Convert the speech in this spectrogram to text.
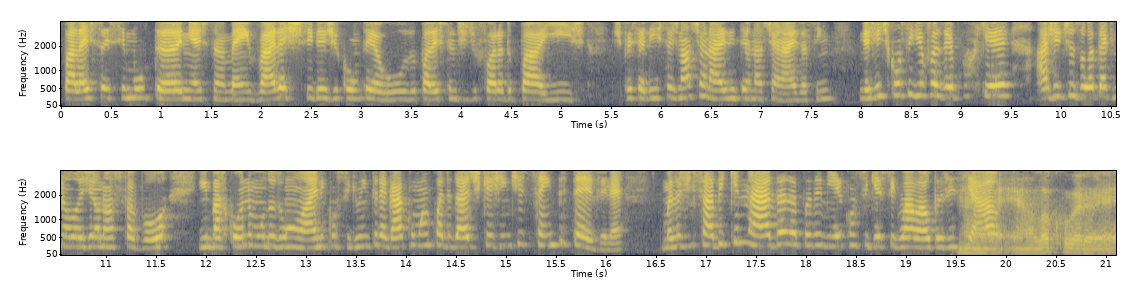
palestras simultâneas também, várias trilhas de conteúdo, palestrantes de fora do país, especialistas nacionais e internacionais, assim. E a gente conseguiu fazer porque a gente usou a tecnologia ao nosso favor, embarcou no mundo do online e conseguiu entregar com uma qualidade que a gente sempre teve, né? Mas a gente sabe que nada da pandemia conseguia se igualar ao presencial. É, é uma loucura. É,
